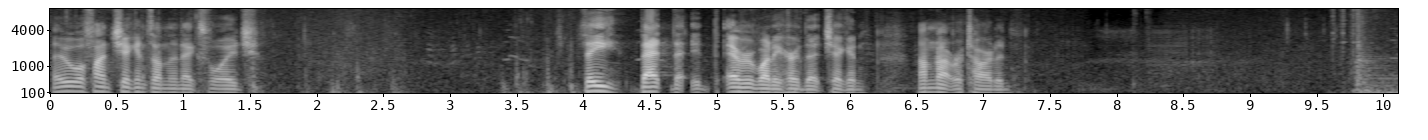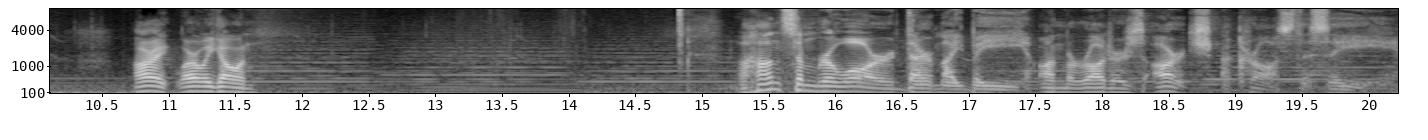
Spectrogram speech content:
Maybe we'll find chickens on the next voyage. See, that, that it, everybody heard that chicken. I'm not retarded. All right, where are we going? A handsome reward there may be on Marauder's Arch across the sea.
